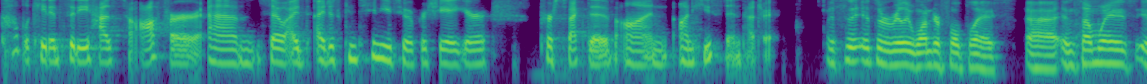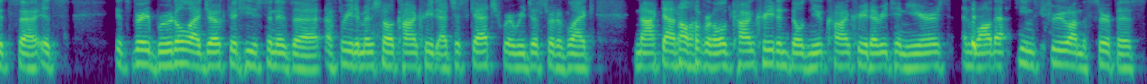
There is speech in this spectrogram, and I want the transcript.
complicated city has to offer. Um, so I, I just continue to appreciate your perspective on on Houston, Patrick. It's a it's a really wonderful place. Uh, in some ways, it's uh, it's it's very brutal. I joke that Houston is a, a three dimensional concrete etch a sketch where we just sort of like knock down all of our old concrete and build new concrete every 10 years. And while that seems true on the surface,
